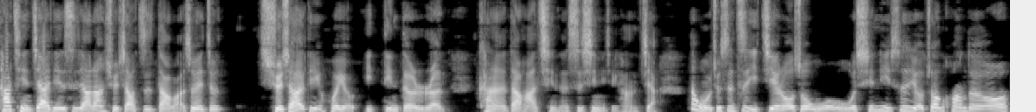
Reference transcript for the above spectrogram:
他请假一定是要让学校知道嘛，所以就学校一定会有一定的人看得到他请的是心理健康假。那我就是自己揭露说我我心里是有状况的哦，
